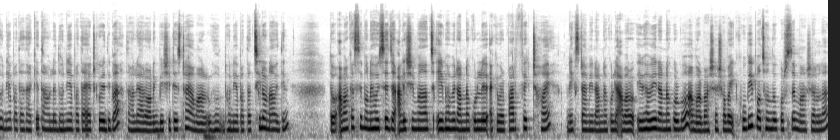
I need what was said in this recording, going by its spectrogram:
ধনিয়া পাতা থাকে, তাহলে ধনিয়া পাতা অ্যাড করে দিবা। তাহলে আরও অনেক বেশি টেস্ট হয়। আমার ধনিয়া পাতা ছিল না ওই দিন। তো আমার কাছে মনে হয়েছে যে আলিশি মাছ এইভাবে রান্না করলে একেবারে পারফেক্ট হয়। নেক্সট আমি রান্না করলে আবারও এইভাবেই রান্না করব। আমার বাসায় সবাই খুবই পছন্দ করছে মাশাল্লাহ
